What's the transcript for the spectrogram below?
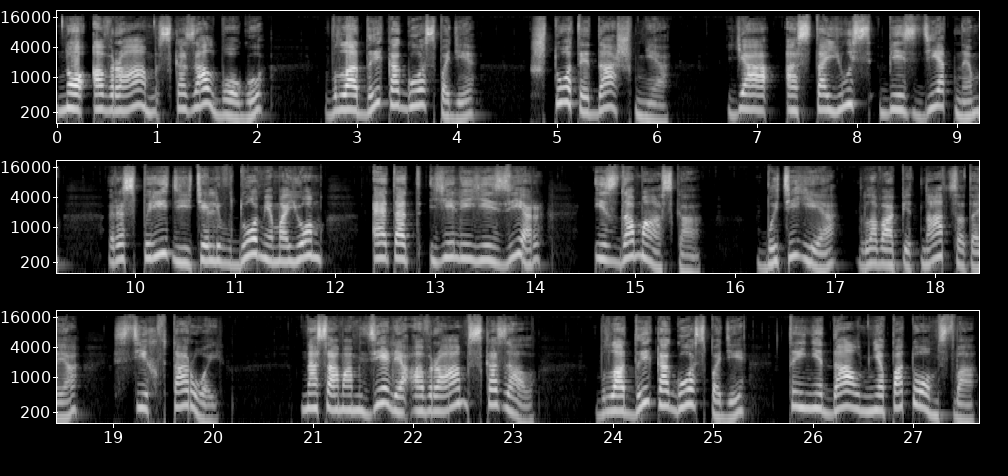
Но Авраам сказал Богу, «Владыка Господи, что ты дашь мне? Я остаюсь бездетным, распорядитель в доме моем этот Елиезер из Дамаска». Бытие, глава 15, стих 2. На самом деле Авраам сказал, «Владыка Господи, ты не дал мне потомства,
